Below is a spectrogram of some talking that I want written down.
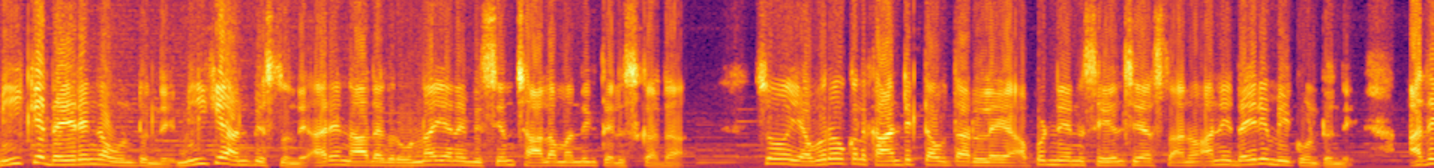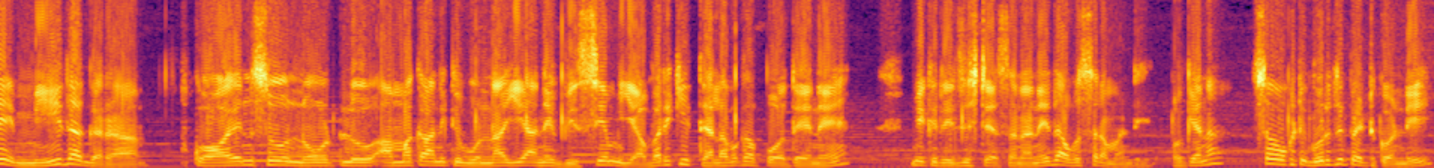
మీకే ధైర్యంగా ఉంటుంది మీకే అనిపిస్తుంది. అరే నా దగ్గర ఉన్నాయి అనే విషయం చాలా మందికి తెలుసు కదా. సో ఎవరో ఒకరు కాంటాక్ట్ అవుతారులే అప్పుడు నేను సేల్ చేస్తాను అనే ధైర్యం మీకు ఉంటుంది. అదే మీ దగ్గర కాయిన్స్ నోట్లు అమ్మకానికి ఉన్నాయి అనే విషయం ఎవరికి తెలవకపోతేనే మీకు రిజిస్ట్రేషన్ అనేది అవసరం అండి ఓకేనా? సో ఒకటి గుర్తుపెట్టుకోండి.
